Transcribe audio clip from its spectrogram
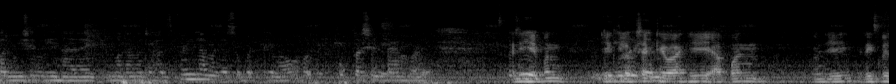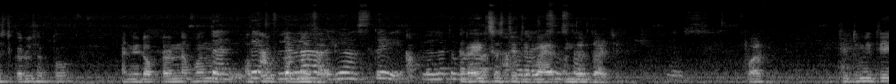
परमिशन घेणार आहे की मला माझ्या हस्बंडला माझ्यासोबत ठेवावं ऑपरेशन टाईममध्ये आणि हे पण एक लक्षात ठेवा हे आपण म्हणजे रिक्वेस्ट करू शकतो. आणि डॉक्टरांना पण ते अप्रूव्ह आपल्याला हे करण्यासाठी असते आपल्याला तेवढं- राईट्स असते ते rights बाहेर असतात. अंदर जायचे Yes. पण ते तुम्ही ते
